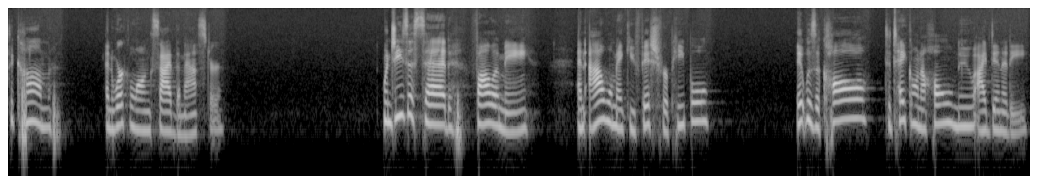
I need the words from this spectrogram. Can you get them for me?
to come and work alongside the Master. When Jesus said, Follow me, and I will make you fish for people, it was a call to take on a whole new identity,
